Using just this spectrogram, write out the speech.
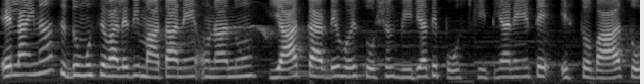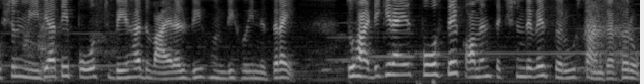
ਇਹ ਲਾਈਨਾਂ ਸਿੱਧੂ ਮੂਸੇਵਾਲੇ ਦੀ ਮਾਤਾ ਨੇ ਉਹਨਾਂ ਨੂੰ ਯਾਦ ਕਰਦੇ ਹੋਏ ਸੋਸ਼ਲ ਮੀਡੀਆ ਤੇ ਪੋਸਟ ਕੀਤੀਆਂ ਨੇ ਤੇ ਇਸ ਤੋਂ ਬਾਅਦ ਸੋਸ਼ਲ ਮੀਡੀਆ ਤੇ ਪੋਸਟ ਬੇਹੱਦ ਵਾਇਰਲ ਵੀ ਹੁੰਦੀ ਹੋਈ ਨਜ਼ਰ ਆਈ। ਤੁਹਾਡੀ ਕੀ ਰਾਏ ਇਸ ਪੋਸਟ ਦੇ ਕਮੈਂਟ ਸੈਕਸ਼ਨ ਦੇ ਵਿੱਚ ਜ਼ਰੂਰ ਸਾਂਝਾ ਕਰੋ।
